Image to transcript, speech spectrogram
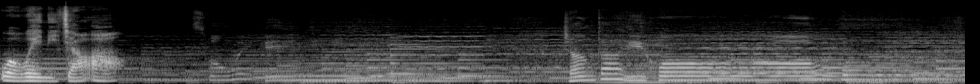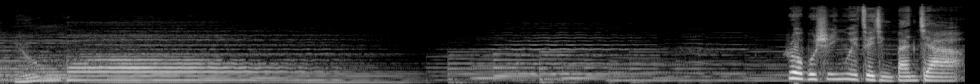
我为你骄傲。长大以后若不是因为最近搬家，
